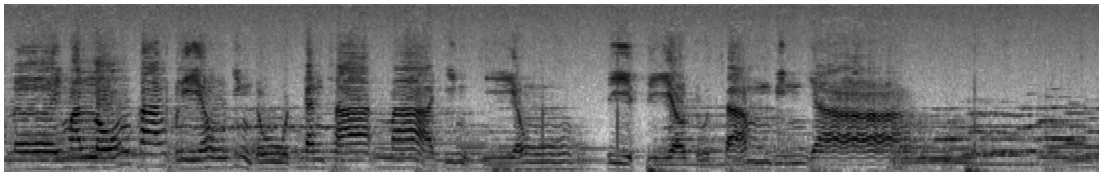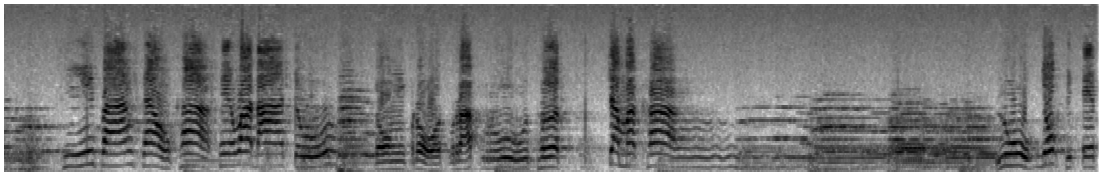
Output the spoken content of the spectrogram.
ดเลยมาหลงทางเปลี่ยว ยิ่งดูดกัญชาหน้ายิ่งเขียวสีเดียวสุดช้ำวิญญาณ ผีสางเจ้าข้าเทวดาจูจงโปรดรับรู้เถิดจะมาข้าง ลูกยกสิบเอ็ด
